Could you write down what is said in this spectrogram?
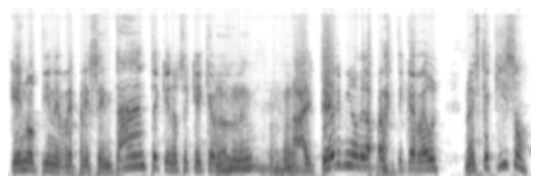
que no tiene representante, que no sé qué, que bla. Al término de la práctica, Raúl, no es que quiso,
